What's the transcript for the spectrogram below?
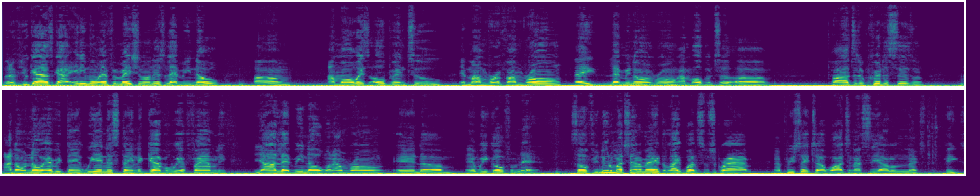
But if you guys got any more information on this, let me know. Um, I'm always open to if I'm if I'm wrong, hey, let me know I'm wrong. I'm open to um, positive criticism. I don't know everything. We in this thing together. We're a family. Y'all let me know when I'm wrong, and um, and we go from there. So if you're new to my channel, man, hit the like button, subscribe. I appreciate y'all watching. I see y'all on the next one. Peace.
